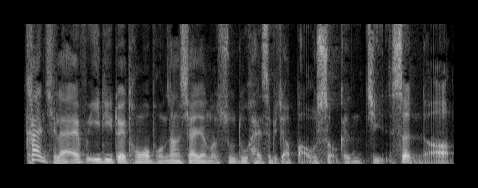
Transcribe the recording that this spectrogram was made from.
看起来 FED 对通货膨胀下降的速度还是比较保守跟谨慎的哦。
